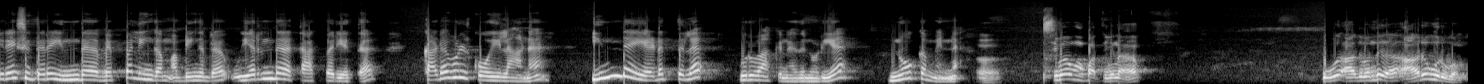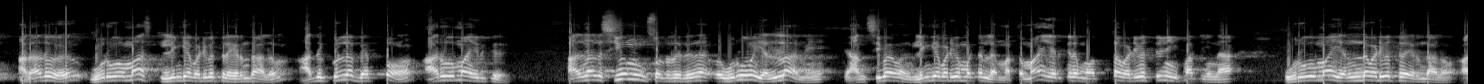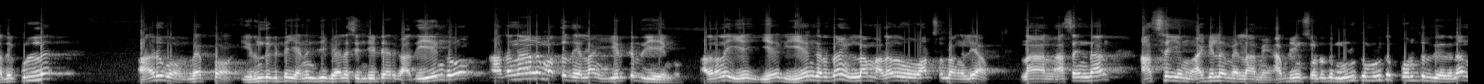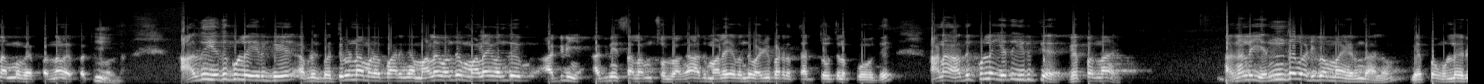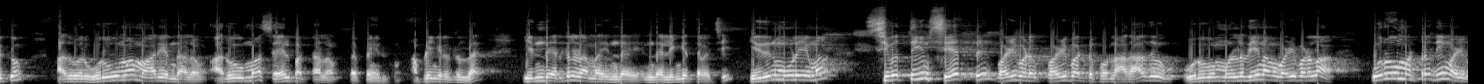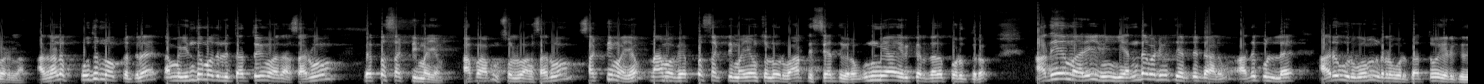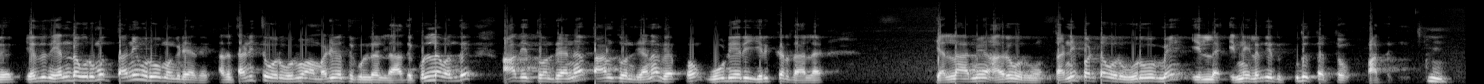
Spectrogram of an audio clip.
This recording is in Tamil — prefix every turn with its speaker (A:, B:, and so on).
A: இறைசித்தர இந்த வெப்பலிங்கம் அப்படிங்கிற உயர்ந்த தாத்பரியத்தை கடவுள் கோயிலான இந்த இடத்துல உருவாக்குனதனுடைய நோக்கம் என்ன?
B: சிவம் பார்த்தீங்கன்னா அது வந்து அருவுருவம். அதாவது உருவமா லிங்க வடிவத்துல இருந்தாலும் அதுக்குள்ள வெப்பம் அருவமா இருக்கு. அதனால சிவம் சொல்றது உருவம் எல்லாமே அந்த சிவம் லிங்க வடிவம் மட்டும் இல்ல மொத்தமா இருக்கிற மொத்த வடிவத்தையும் நீங்க பாத்தீங்கன்னா உருவமா எந்த வடிவத்துல இருந்தாலும் அதுக்குள்ள அருவம் வெப்பம் இருந்துகிட்டு இணைஞ்சு வேலை செஞ்சுக்கிட்டே இருக்கு. அது இயங்கும். அதனால மத்தது எல்லாம் இருக்கிறது இயங்கும். அதனால இயங்குறது தான் இல்லாம அளவு வார்த்தை சொல்லுவாங்க இல்லையா? நான் அசைந்தால் அசையும் அகிலம் எல்லாமே அப்படின்னு சொல்றது முழுக்க முழுக்க பொறுத்துருக்கு எதுனா நம்ம வெப்பம் தான் வெப்பத்தின் தான். அது எதுக்குள்ள இருக்கு? அப்படி இப்ப திருவண்ணாமலை பாருங்க. மலை வந்து மலை வந்து அக்னி அக்னி ஸ்தலம்னு சொல்லுவாங்க. அது மலையை வந்து வழிபடுற தத்துவத்துல போகுது. ஆனா அதுக்குள்ள எது இருக்கு? வெப்பம் தான் இருக்கு. அதனால எந்த வடிவமா இருந்தாலும் வெப்பம் உள்ள இருக்கும். அது ஒரு உருவமா மாறி இருந்தாலும் அருவமா செயல்பட்டாலும் வெப்பம் இருக்கும். அப்படிங்கிறதுல இந்த இடத்துல நம்ம இந்த இந்த லிங்கத்தை வச்சு இதன் மூலியமா சிவத்தையும் சேர்த்து வழிபட வழிபாட்டு பொருள் அதாவது உருவம் உள்ளதையும் நம்ம வழிபடலாம் உருவமற்றதையும் வழிபடலாம். அதனால பொது நோக்கத்துல நம்ம இந்து மதுரை தத்துவம் அதான் சர்வம் வெப்ப சக்தி மையம் அப்போ அப்ப சொல்லுவாங்க சர்வம் சக்தி மயம் நாம வெப்ப சக்தி மயம் சொல்ல ஒரு வார்த்தை சேர்த்துக்கிறோம். உண்மையா இருக்கிறதால பொறுத்துறோம் அதே மாதிரி நீங்க எந்த வடிவத்தை எடுத்துட்டாலும் அதுக்குள்ள அரு உருவம்ன்ற ஒரு தத்துவம் இருக்குது. எது எந்த உருவமும் தனி உருவமும் கிடையாது. அது தனித்து ஒரு உருவம் வடிவத்துக்குள்ள இல்லை. அதுக்குள்ள வந்து ஆதி தோன்றியான தான் தோன்றியான வெப்பம் ஊடேறி இருக்கிறதால எல்லாமே அரு உருவம். தனிப்பட்ட ஒரு உருவமே இல்லை. இன்னையிலேருந்து இது புது தத்துவம்.
A: பார்த்து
